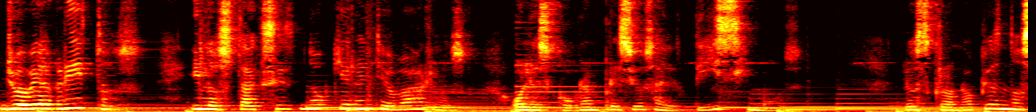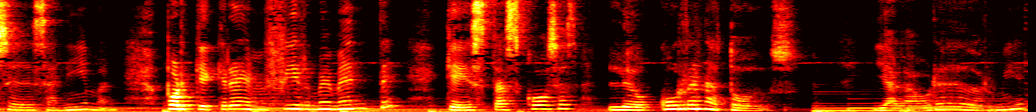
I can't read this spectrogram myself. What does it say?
Llueve a gritos y los taxis no quieren llevarlos o les cobran precios altísimos. Los cronopios no se desaniman porque creen firmemente que estas cosas le ocurren a todos. Y a la hora de dormir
